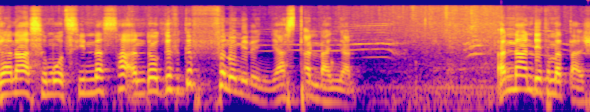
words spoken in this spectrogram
ገና ስሞት ሲነሳ እንደው ግፍ ግፍ ነው የሚለኝ ያስጠላኛል። እና እንዴት መጣሽ?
